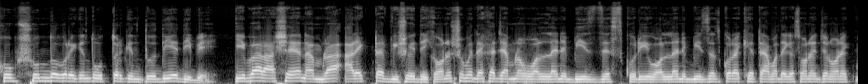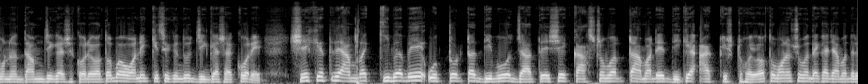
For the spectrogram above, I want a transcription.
খুব সুন্দর করে কিন্তু উত্তর কিন্তু দিয়ে দিবে। এবার আসেন আমরা আরেকটা বিষয় দেখি। অনেক সময় দেখা যায় আমরা অনলাইনে বিজনেস করি অনলাইনে বিজনেস করার ক্ষেত্রে আমাদের কাছে অনেকজন অনেক মনে দাম জিজ্ঞাসা করে অথবা অনেক কিছু কিন্তু জিজ্ঞাসা করে। সেক্ষেত্রে আমরা কীভাবে উত্তরটা দিব যাতে সে কাস্টমারটা আমাদের দিকে আকৃষ্ট হয়? অথবা অনেক সময় দেখা যায় আমাদের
